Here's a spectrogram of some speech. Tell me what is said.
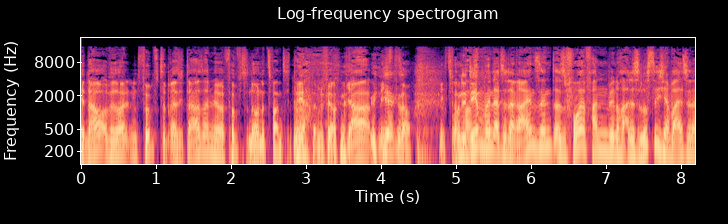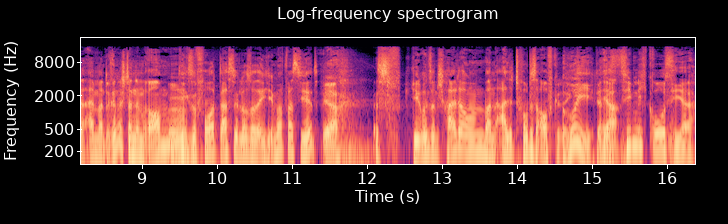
Genau, wir sollten 15.30 da sein, wir waren 15.29 da, Ja. damit wir auch ja nichts, ja, genau. nichts Und in verpassen. dem Moment, als wir da rein sind, also vorher fanden wir noch alles lustig, aber als wir dann einmal drinnen standen im Raum, ging sofort das hier los, was eigentlich immer passiert. Ja. Es geht uns ein Schalter um, waren alle todesaufgeregt. Hui, das Ja. ist ziemlich groß hier.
